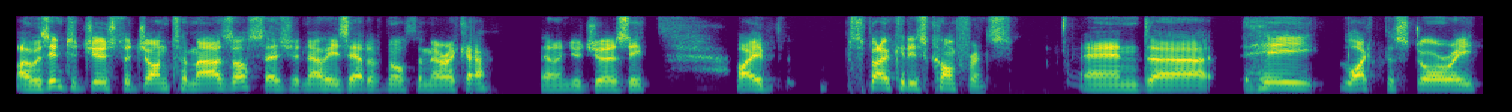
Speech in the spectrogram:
I was introduced to John Tumazos. As you know, he's out of North America, out of New Jersey. I spoke at his conference and uh, he liked the story.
